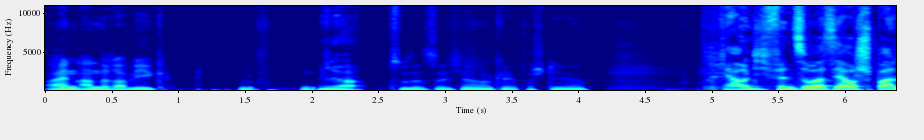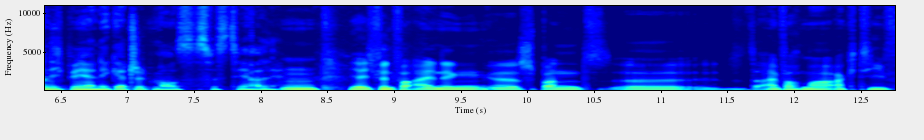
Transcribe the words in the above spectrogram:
Ein anderer Weg Ja. zusätzlich, ja, okay, verstehe. Ja, und ich finde sowas ja auch spannend. Ich bin ja eine Gadget-Maus, das wisst ihr alle. Mhm. Ja, ich finde vor allen Dingen äh, spannend, äh, einfach mal aktiv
